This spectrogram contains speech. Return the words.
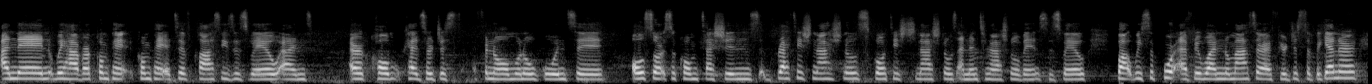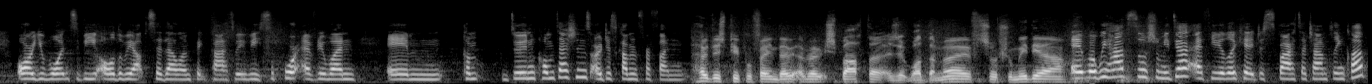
And then we have our compet- competitive classes as well. And our comp kids are just phenomenal, going to all sorts of competitions, British nationals, Scottish nationals, and international events as well. But we support everyone, no matter if you're just a beginner or you want to be all the way up to the Olympic pathway. We support everyone um, com- doing competitions or just coming for fun. How does people find out about Sparta? Is it word of mouth, social media? Uh, well, we have social media. If you look at just Sparta Trampoline Club,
